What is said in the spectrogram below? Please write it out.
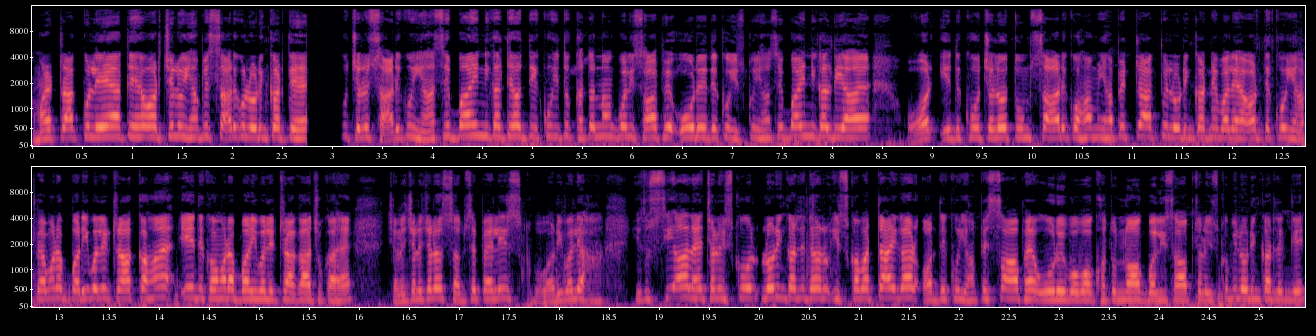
हमारा ट्रक को ले आते हैं और चलो, यहाँ पे सारे को लोडिंग करते हैं। तो चलो सारे को यहाँ से बाहर निकलते हैं। और देखो ये तो खतरनाक वाली सांप है। और ये देखो इसको यहाँ से बाहर निकल दिया है। और ये देखो चलो तुम सारे को हम यहाँ पे ट्रक पे लोडिंग करने वाले हैं। और देखो यहाँ पे हमारा बड़ी वाली ट्रक कहाँ है? ये देखो हमारा बड़ी वाली ट्रक आ चुका है। चलो चलो चलो सबसे पहले इस बड़ी वाली हाँ, ये तो सियाल है। चलो इसको लोडिंग कर देते हैं। और इसका बाद टाइगर और देखो यहाँ पे सांप है। ओरे बाबा खतरनाक वाली सांप। चलो इसको भी लोडिंग कर देंगे।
